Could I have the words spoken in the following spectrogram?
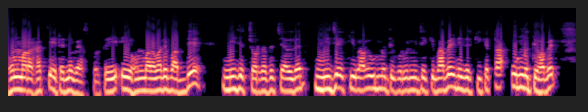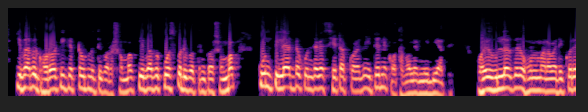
হন মারা খাচ্ছে এটা নিয়ে ব্যস্ত। তো এই হন মারামারি বাদ দিয়ে নিজের চরকাতে চেল দেন। নিজে কীভাবে উন্নতি করবে, নিজে কীভাবে নিজের ক্রিকেটটা উন্নতি হবে, কীভাবে ঘরোয়া ক্রিকেটটা উন্নতি করা সম্ভব, কীভাবে কোচ পরিবর্তন করা সম্ভব, কোন প্লেয়ারটা কোন জায়গায় সেট আপ করা যায়, এটা নিয়ে কথা বলে মিডিয়াতে। হয়ে হুল্লার করে হন মারামারি করে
